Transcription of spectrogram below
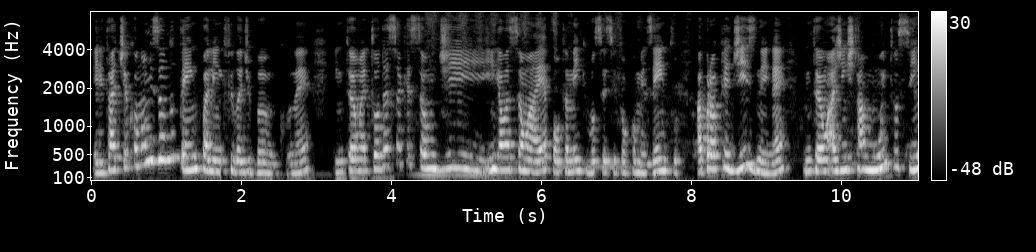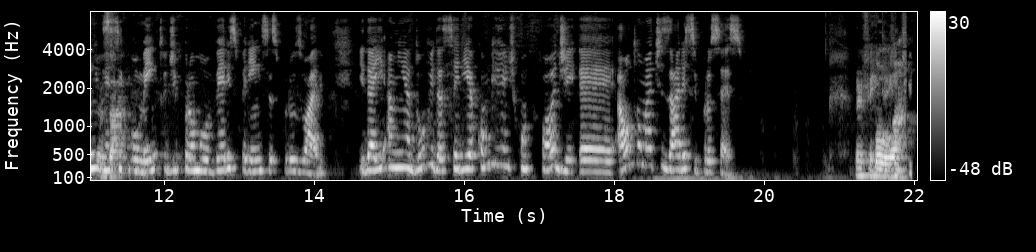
ele está te economizando tempo ali em fila de banco, né? Então é toda essa questão de, em relação à Apple também, que você citou como exemplo, a própria Disney, né? Então a gente está muito sim Exato. nesse momento de promover experiências para o usuário. E daí a minha dúvida seria como que a gente pode é, automatizar esse processo. Perfeito. Boa. A gente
